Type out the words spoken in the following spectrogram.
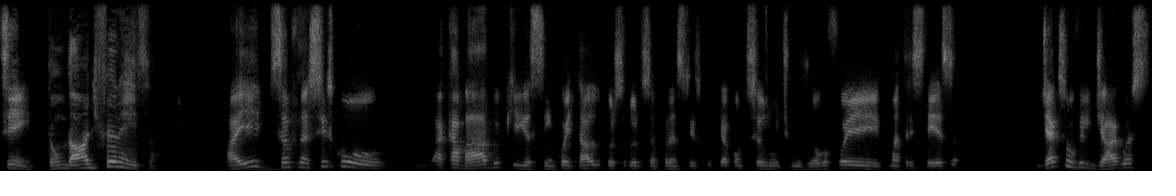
Sim. Então dá uma diferença. Aí São Francisco acabado, que assim, coitado do torcedor de São Francisco, o que aconteceu no último jogo foi uma tristeza. Jacksonville Jaguars,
